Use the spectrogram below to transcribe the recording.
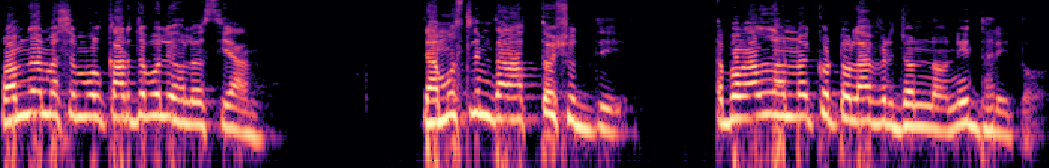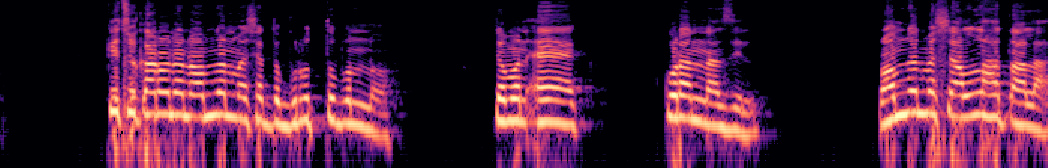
রমজান মাসের মূল কার্যাবলী হলো সিয়াম, যা মুসলিমদের আত্মশুদ্ধি এবং আল্লাহর নৈকট্য লাভের জন্য নির্ধারিত। কিছু কারণে রমজান মাস এত গুরুত্বপূর্ণ, যেমন এক কোরআন নাজিল। রমজান মাসে আল্লাহ তালা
